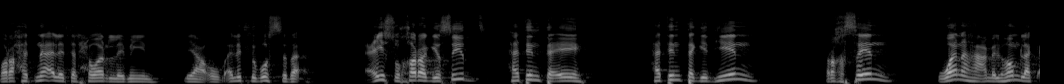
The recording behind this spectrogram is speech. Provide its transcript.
فراحت نقلت الحوار لمين؟ ليعقوب. قالت له بص بقى عيسو خرج يصيد هات أنت إيه؟ هات أنت جديين رخصين وأنا هعملهم لك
